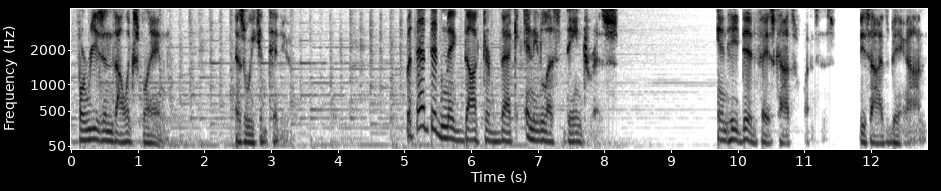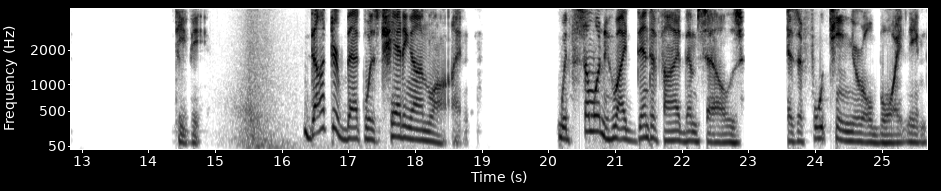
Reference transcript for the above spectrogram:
for reasons I'll explain as we continue. But that didn't make Dr. Beck any less dangerous. And he did face consequences besides being on TV. Dr. Beck was chatting online with someone who identified themselves as a 14 year old boy named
